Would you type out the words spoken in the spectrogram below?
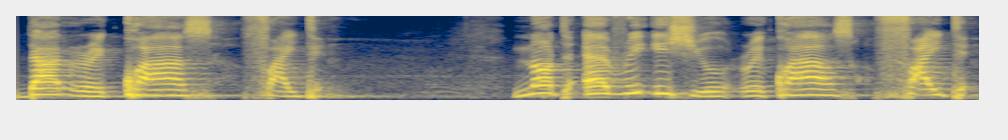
that requires fighting. Not every issue requires fighting.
